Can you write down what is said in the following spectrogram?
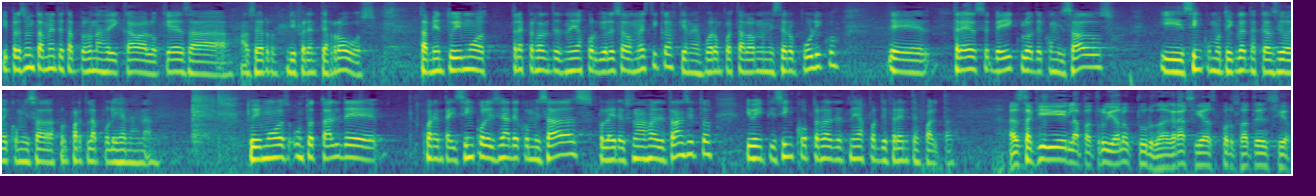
y presuntamente esta persona se dedicaba a lo que es a, hacer diferentes robos. También tuvimos tres personas detenidas por violencia doméstica, quienes fueron puestas al orden del Ministerio Público, tres vehículos decomisados, y cinco motocicletas que han sido decomisadas por parte de la Policía Nacional. Tuvimos un total de 45 licencias decomisadas por la Dirección Nacional de Tránsito y 25 personas detenidas por diferentes faltas. Hasta aquí la patrulla nocturna. Gracias por su atención.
